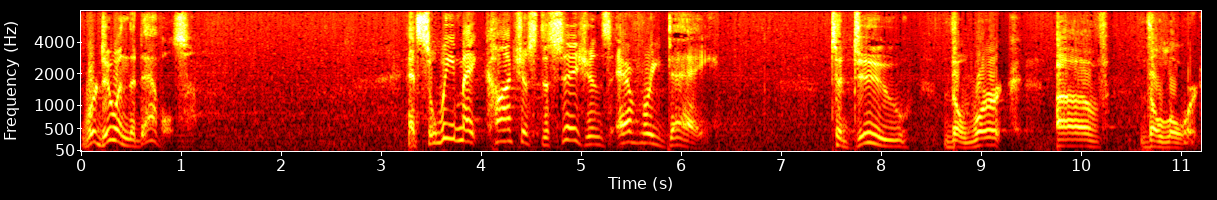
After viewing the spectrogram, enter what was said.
we're doing the devil's. And so we make conscious decisions every day to do the work of the Lord.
